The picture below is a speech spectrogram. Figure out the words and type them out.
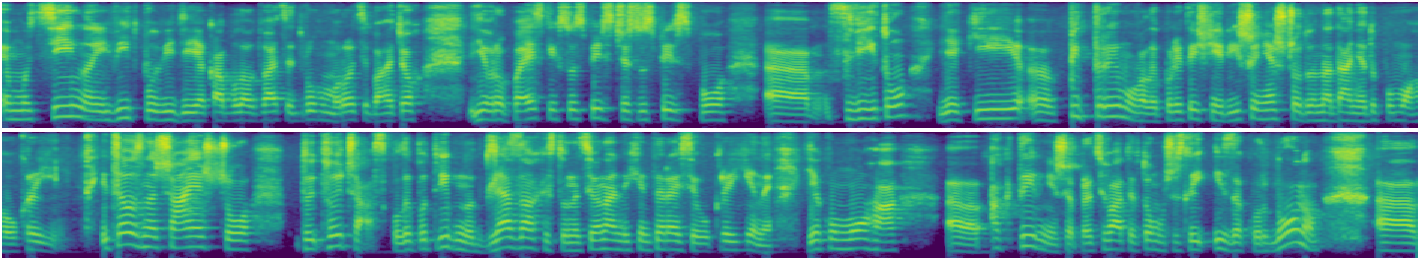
емоційної відповіді, яка була в 22-му році багатьох європейських суспільств чи суспільств по е, світу, які е, підтримували політичні рішення щодо надання допомоги Україні, і це означає, що той, той час, коли потрібно для захисту національних інтересів України якомога активніше працювати, в тому числі і за кордоном. Е,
